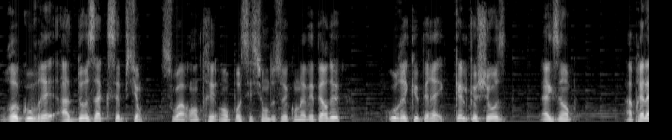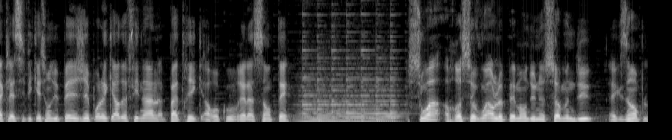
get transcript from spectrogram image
recouvrer à deux acceptions, soit rentrer en possession de ce qu'on avait perdu, ou récupérer quelque chose. Exemple, après la classification du PSG pour les quarts de finale, Patrick a recouvré la santé. Soit recevoir le paiement d'une somme due. Exemple,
